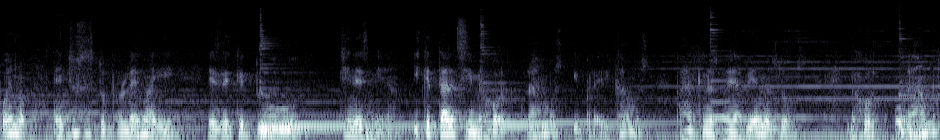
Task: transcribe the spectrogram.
bueno, entonces tu problema ahí es de que tú tienes miedo. ¿Y qué tal si mejor oramos y predicamos para que nos vaya bien los dos? Mejor oramos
